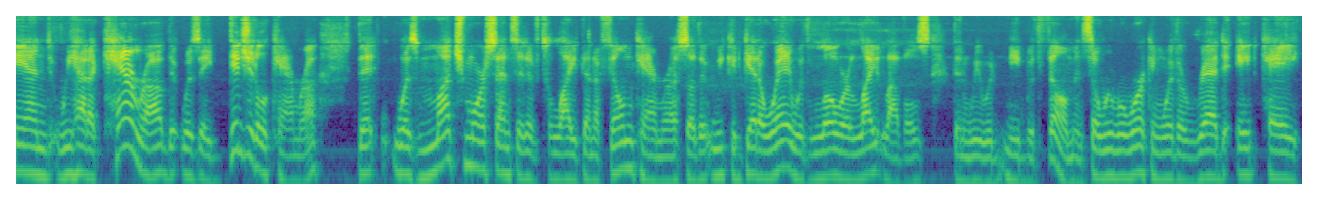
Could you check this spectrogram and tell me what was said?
and we had a camera that was a digital camera that was much more sensitive to light than a film camera so that we could get away with lower light levels than we would need with film. And so we were working with a red 8K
